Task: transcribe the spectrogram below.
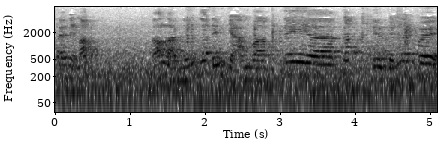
sẽ chạy mất đó là những cái điểm chạm và cái uh, cách điều chỉnh FP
